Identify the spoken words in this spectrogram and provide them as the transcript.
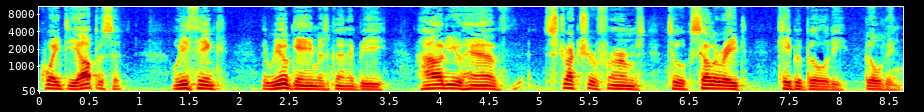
quite the opposite. We think the real game is going to be how do you have structure firms to accelerate capability building?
